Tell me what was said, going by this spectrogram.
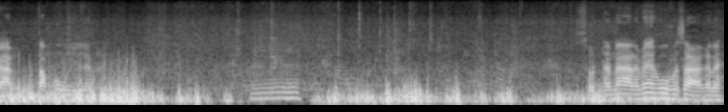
การต่ำหูอยู่แล้วนะอืม สนทนาเลยแม่หูภาษากันเลย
